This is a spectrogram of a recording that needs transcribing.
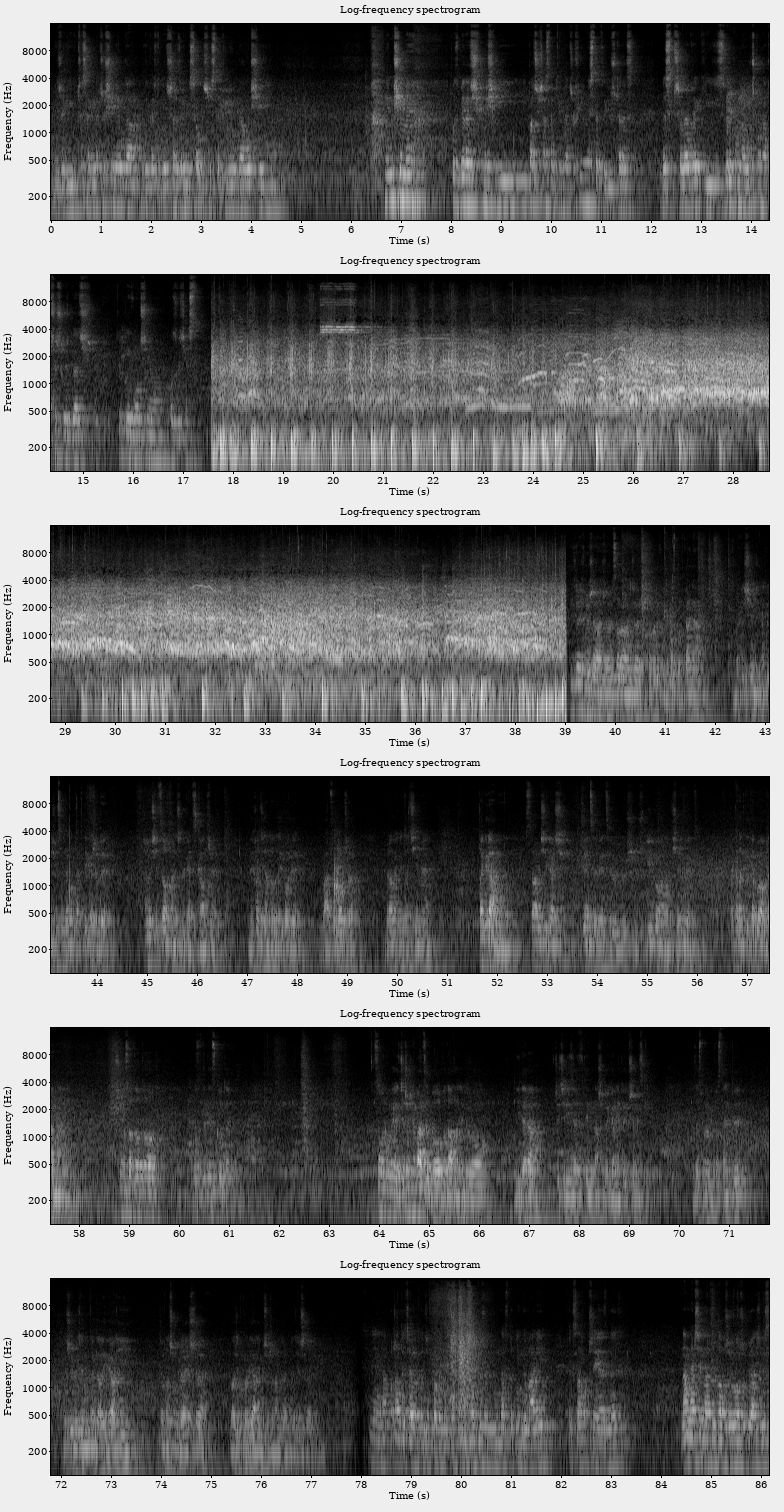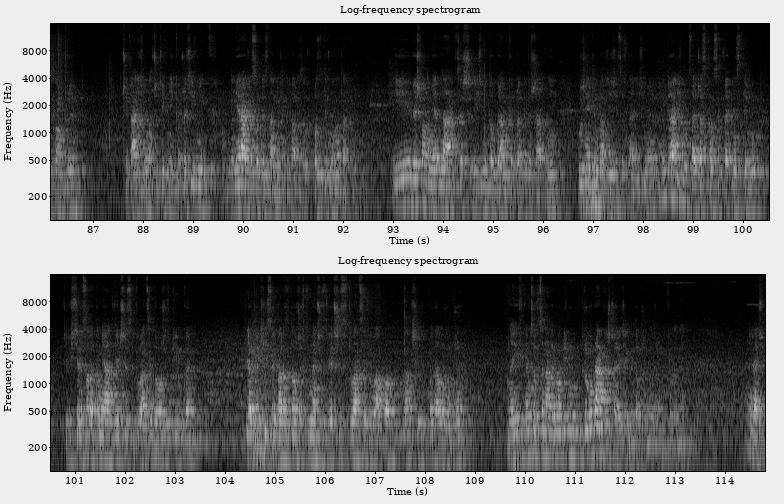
jeżeli czasami meczu się nie uda wygrać, to go trzeba zremisować. Niestety nie udało się i no i musimy pozbierać myśli i patrzeć następnych meczów i niestety już teraz bez przelewek i z wielką nauczką na przyszłość grać tylko i wyłącznie o, o zwycięstwo. Spotkania. Nakreśliliśmy sobie taką taktykę, żeby, żeby się cofnąć, żeby grać kontry. Wychodzi nam to do tej pory bardzo dobrze. Bramek nie tracimy. Tak gramy. Staramy się grać więcej, więcej już, już piłką, ale dzisiaj mówię, taka taktyka była brana i przyniosła to, to, to pozytywny skutek. Co mogę powiedzieć? Cieszę się bardzo, bo, bo dawno nie było lidera w trzeciej lidze w tym naszym regionie tutaj przemyskim. To zespół robi postępy. Jeżeli będziemy tak dalej grali, tą naszą grę jeszcze bardziej poprawiali, myślę, że nam będzie jeszcze lepiej. Nie, na początek chciałbym podziękować kibicom, którzy nas dopingowali, tak samo przyjezdnych. Nam mecz się bardzo dobrze ułożył, graliśmy z kontry, czekaliśmy na przeciwnika. Przeciwnik no, nie radził sobie z nami tak bardzo w pozytywnym ataku. I wyszła nam jedna akcja, strzeliliśmy tą bramkę prawie do szatni. Później tym bardziej się cofnęliśmy no i graliśmy cały czas konsekwentnie z tyłu. Oczywiście Rysowa to miała dwie, trzy sytuacje dołożyć piłkę. Piotr Kisek bardzo dobrze w tym meczu dwie, trzy sytuacje wyłapał. Nam się układało dobrze. No i w końcówce nawet mogliśmy drugą bramkę strzelić, jakby dobrze go broni kolega. No I ja się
